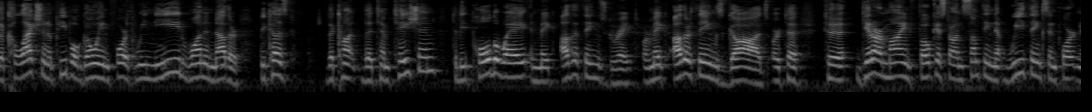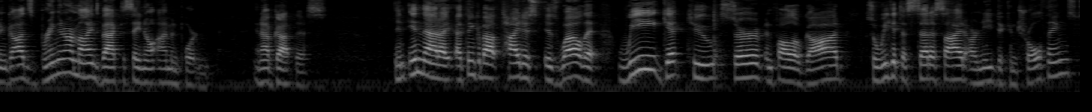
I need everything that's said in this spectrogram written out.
the collection of people going forth, we need one another because the, the temptation to be pulled away and make other things great or make other things gods or to, to get our mind focused on something that we think is important and god's bringing our minds back to say no i'm important and i've got this. And in that I, I think about titus as well that we get to serve and follow god so we get to set aside our need to control things.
